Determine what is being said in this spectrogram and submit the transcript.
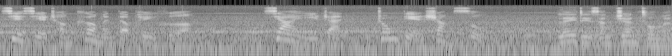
谢谢乘客们的配合。下一站，终点上宿。Ladies and gentlemen,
